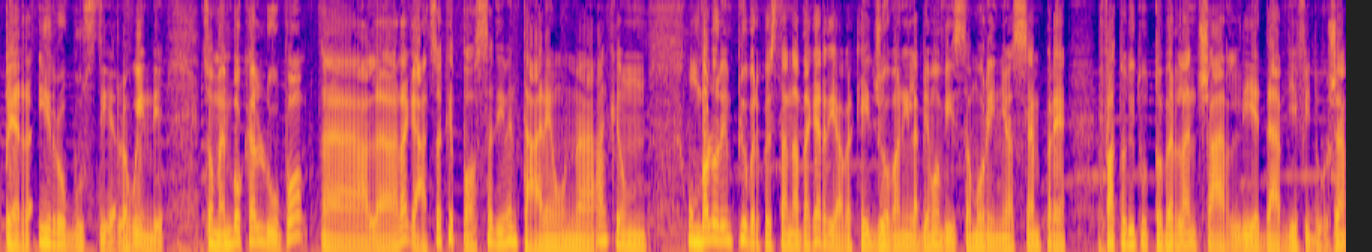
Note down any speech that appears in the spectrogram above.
per irrobustirlo. Quindi, insomma, in bocca al lupo eh, al ragazzo e che possa diventare un- anche un, un valore in più per quest'annata che arriva, perché i giovani, l'abbiamo visto, Mourinho ha sempre fatto di tutto per lanciarli e dargli fiducia.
